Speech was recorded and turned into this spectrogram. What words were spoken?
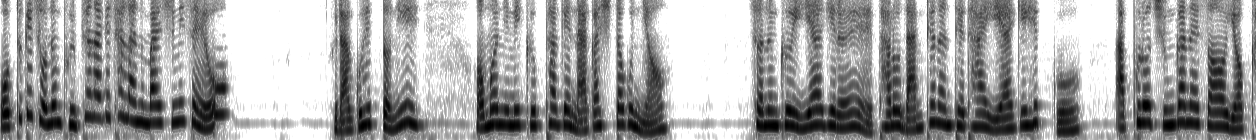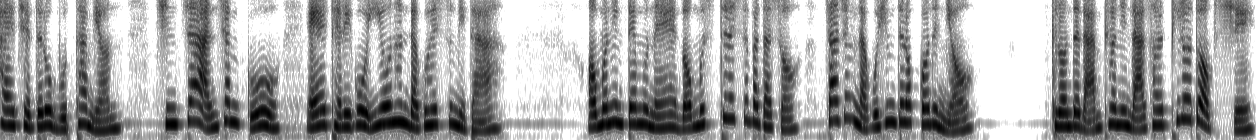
어떻게 저는 불편하게 살라는 말씀이세요? 라고 했더니 어머님이 급하게 나가시더군요. 저는 그 이야기를 바로 남편한테 다 이야기했고 앞으로 중간에서 역할 제대로 못하면 진짜 안 참고 애 데리고 이혼한다고 했습니다. 어머님 때문에 너무 스트레스 받아서 짜증나고 힘들었거든요. 그런데 남편이 나설 필요도 없이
